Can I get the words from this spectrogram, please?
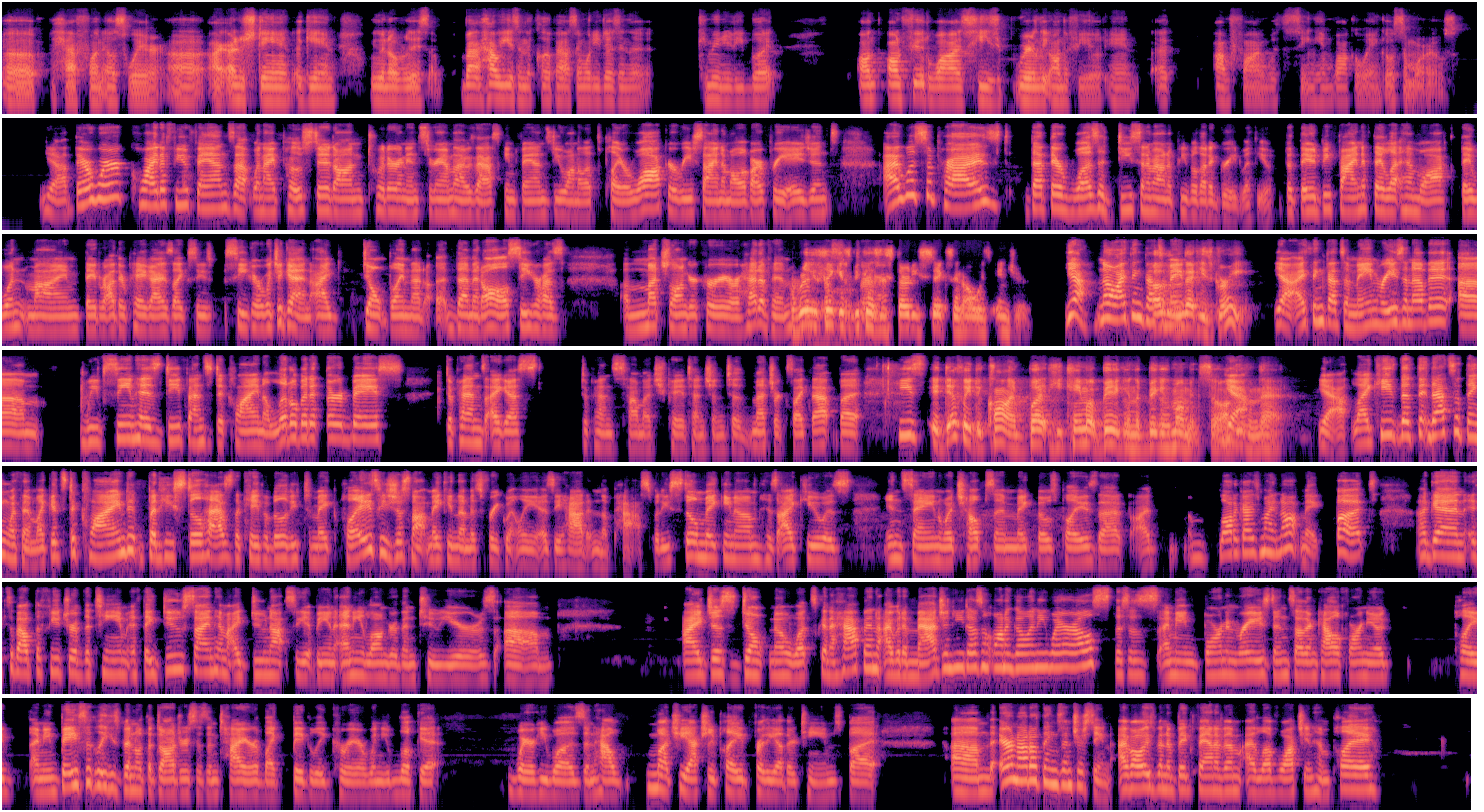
Uh, have fun elsewhere. Uh, I understand. Again, we went over this about how he is in the clubhouse and what he does in the community, but on on field wise, he's rarely on the field, and uh, I'm fine with seeing him walk away and go somewhere else. Yeah, there were quite a few fans that when I posted on Twitter and Instagram, I was asking fans, do you want to let the player walk or re-sign him all of our free agents? I was surprised that there was a decent amount of people that agreed with you that they would be fine if they let him walk. They wouldn't mind. They'd rather pay guys like Seager, which again, I don't blame that uh, them at all. Seager has a much longer career ahead of him. I really think it's because he's 36 and always injured. Yeah, no, I think that's Other main, that he's great. Yeah, I think that's a main reason of it. Um, we've seen his defense decline a little bit at third base. Depends, I guess, depends how much you pay attention to metrics like that. But he's it definitely declined, but he came up big in the biggest moments, so I'll yeah. give him that. Yeah, like he's the th- that's the thing with him. Like it's declined, but he still has the capability to make plays. He's just not making them as frequently as he had in the past, but he's still making them. His IQ is insane, which helps him make those plays that I a lot of guys might not make. But again, it's about the future of the team. If they do sign him, I do not see it being any longer than 2 years. Um I just don't know what's going to happen. I would imagine he doesn't want to go anywhere else. This is, I mean, born and raised in Southern California, played, I mean, basically he's been with the Dodgers his entire like big league career when you look at where he was and how much he actually played for the other teams. But um, the Arenado thing's interesting. I've always been a big fan of him. I love watching him play.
